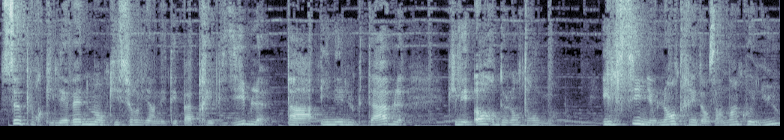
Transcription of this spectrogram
Ceux pour qui l'événement qui survient n'était pas prévisible, pas inéluctable, qu'il est hors de l'entendement. Ils signent l'entrée dans un inconnu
